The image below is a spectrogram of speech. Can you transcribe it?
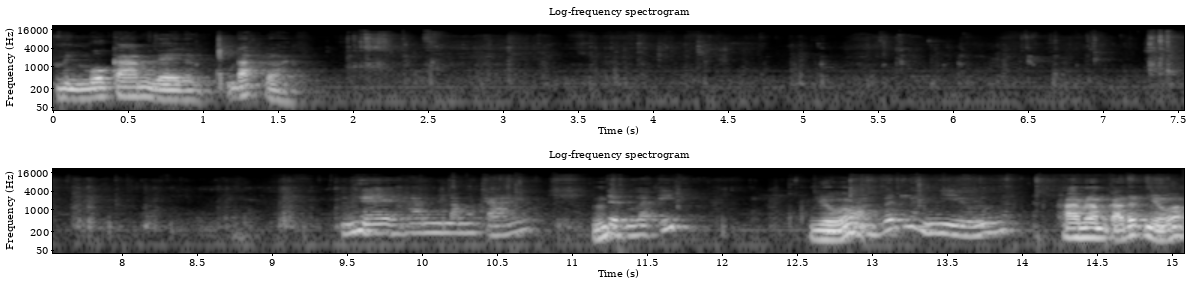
Mình mua cam về cũng đắt rồi. Nghề 25 cái đừng là ít. Nhiều lắm rất là nhiều luôn á. 25 cái rất nhiều á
